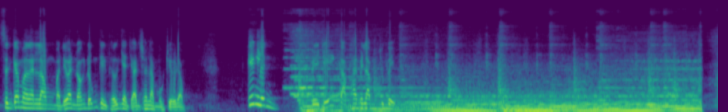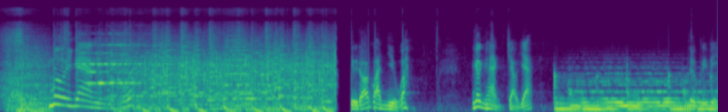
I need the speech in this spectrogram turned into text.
Xin cảm ơn anh Long và nếu anh đoán đúng tiền thưởng dành cho anh sẽ là 1 triệu đồng. Yến Linh, vị trí cặp 25 chuẩn bị. Mười ngàn. Từ đó của anh nhiều quá. Ngân hàng chào giá. Thưa quý vị,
